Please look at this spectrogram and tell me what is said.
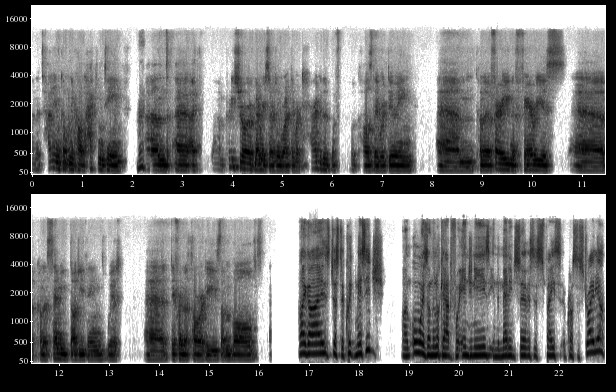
an Italian company called Hacking Team, right. and uh, I, I'm pretty sure if memory serves me right, they were targeted because they were doing um, kind of very nefarious, uh, kind of semi dodgy things with uh, different authorities that involved. Hi guys, just a quick message. I'm always on the lookout for engineers in the managed services space across Australia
